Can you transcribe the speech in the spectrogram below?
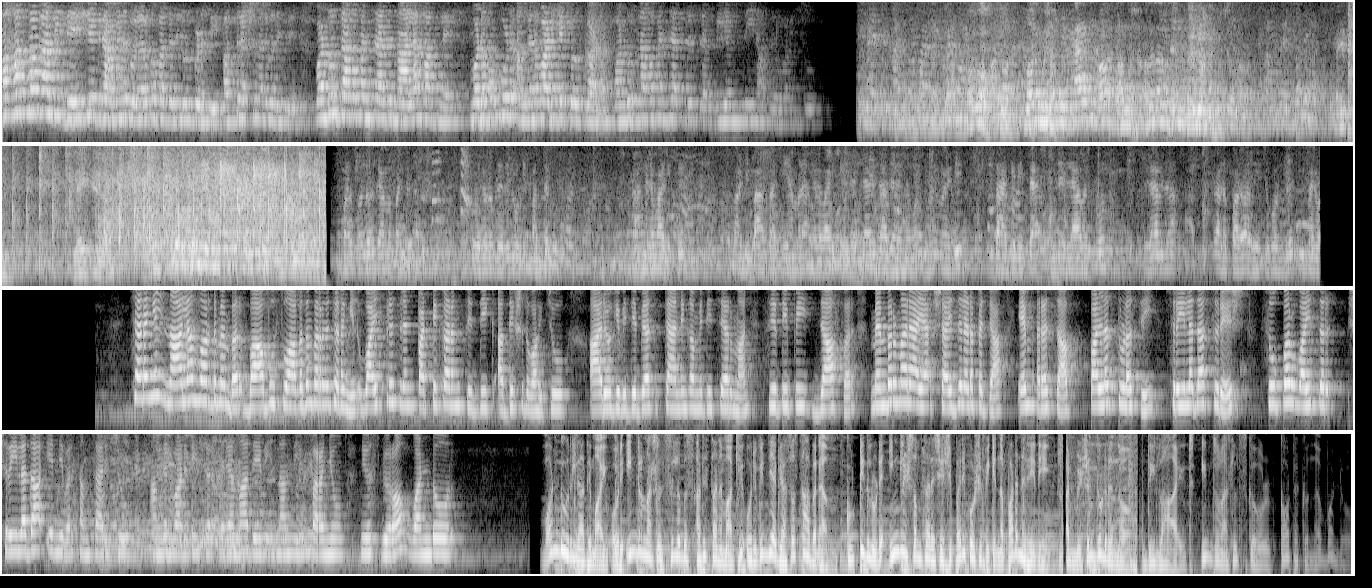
മഹാത്മാഗാന്ധി ദേശീയ ഗ്രാമീണ തൊഴിലുറപ്പ് പദ്ധതിയിൽ ഉൾപ്പെടുത്തി പത്ത് ലക്ഷം അനുവദിച്ച് വണ്ടൂർ ഗ്രാമപഞ്ചായത്ത് നാലാം വാർഡിലെ മൊടവങ്കോട് അംഗനവാടി കെട്ടിട ഉദ്ഘാടനം വണ്ടൂർ ഗ്രാമപഞ്ചായത്ത് പ്രസിഡന്റ് വി എം സീന നിർവഹിച്ചു. വണ്ടൂർ ഗ്രാമപഞ്ചായത്ത് തൊഴിലുറപ്പിലൂടെ പത്ത് അംഗനവാടിക്ക് വേണ്ടി പാസ്സാക്കി നമ്മളെ അംഗനവാടിക്ക് എല്ലാ അഭിനന്ദനങ്ങളും ഇതിനു വേണ്ടി സഹകരിച്ച എന്റെ എല്ലാവർക്കും എല്ലാവിധ കടപ്പാടും അറിയിച്ചുകൊണ്ട് ഈ പരിപാടി ചടങ്ങിൽ നാലാം വാർഡ് മെമ്പർ ബാബു സ്വാഗതം പറഞ്ഞ ചടങ്ങിൽ വൈസ് പ്രസിഡന്റ് പട്ടിക്കടൻ സിദ്ദീഖ് അധ്യക്ഷത വഹിച്ചു. ആരോഗ്യ വിദ്യാഭ്യാസ standing committee chairman C T P Jafar മെമ്പർമാരായ ഷൈജൽ എടപ്പറ്റ എം റസാബ് പള്ളത്തുളസി ശ്രീലത സുരേഷ് സൂപ്പർവൈസർ ശ്രീലത എന്നിവർ സംസാരിച്ചു. അംഗൻവാടി ടീച്ചർ രമാദേവി നന്ദിയും പറഞ്ഞു. News bureau Wandoor. വണ്ടൂരിലാദ്യമായി ഒരു ഇന്റർനാഷണൽ സിലബസ് അടിസ്ഥാനമാക്കി ഒരു വിദ്യാഭ്യാസ സ്ഥാപനം. കുട്ടികളുടെ ഇംഗ്ലീഷ് സംസാരശേഷി പരിപോഷിപ്പിക്കുന്ന പഠനരീതി. അഡ്മിഷൻ തുടരുന്നു. The light international school Kottakkunnu Wandoor.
